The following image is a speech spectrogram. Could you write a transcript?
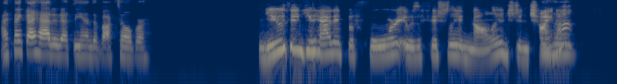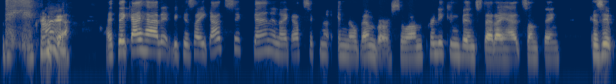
I think I had it at the end of October. You think you had it before it was officially acknowledged in China? Mm-hmm. Okay. Yeah. I think I had it because I got sick then and I got sick in November. So I'm pretty convinced that I had something because it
